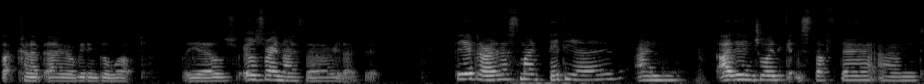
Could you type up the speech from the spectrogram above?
that kind of area. We didn't go up, but yeah, it was it was very nice there. I really liked it. But yeah, guys, that's my video, and I did enjoy to get the stuff there, and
